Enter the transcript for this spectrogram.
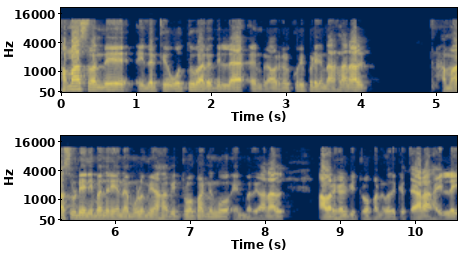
ஹமாஸ் வந்து இதற்கு ஒத்து வருவதில்லை என்று அவர்கள் குறிப்பிடுகின்றார்கள். ஆனால் ஹமாஸுடைய நிபந்தனை என்ன? முழுமையாக விட்ரோ பண்ணுங்கோ என்பது. ஆனால் அவர்கள் விட்ரோ பண்ணுவதற்கு தயாராக இல்லை.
